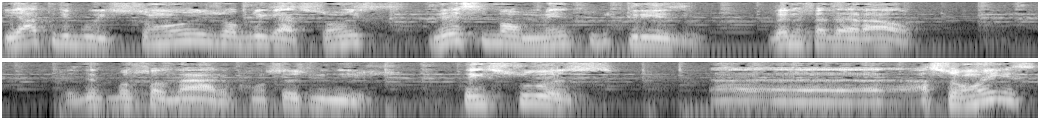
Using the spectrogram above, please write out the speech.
e atribuições, obrigações nesse momento de crise. O governo federal, presidente Bolsonaro, com seus ministros, tem suas uh, ações.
